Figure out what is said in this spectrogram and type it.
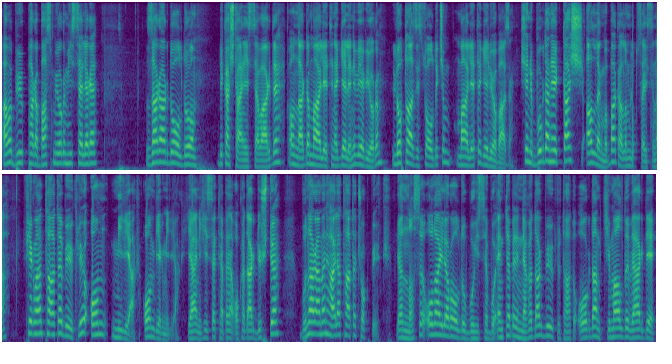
Ama büyük para basmıyorum hisselere. Zararda olduğum birkaç tane hisse vardı. Onlar da maliyetine geleni veriyorum. Loto az hisse olduğu için maliyete geliyor bazen. Şimdi buradan hektaş alır mı? Bakalım lot sayısına. Firmanın tahta büyüklüğü 10 milyar, 11 milyar. Yani hisse tepeden o kadar düştü. Buna rağmen hala tahta çok büyük. Ya nasıl olaylar oldu bu hisse? Bu en tepede ne kadar büyüktü tahta? Oradan kim aldı verdi?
